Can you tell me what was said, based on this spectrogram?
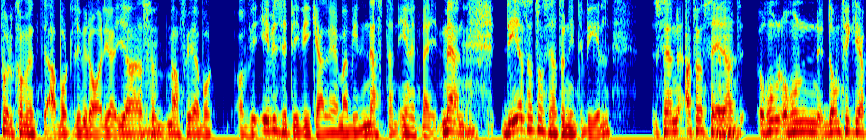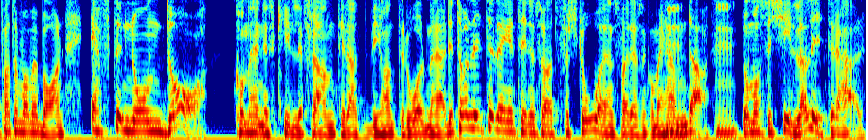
fullkomligt abortliberal. Jag, jag, alltså, Man får göra abort av i princip vilka anledningar man vill, nästan, enligt mig. Men dels att hon säger att hon inte vill. Sen att hon säger att hon, hon, de fick reda på att hon var med barn. Efter någon dag kom hennes kille fram till att vi har inte råd med det här. Det tar lite längre tid än så att förstå ens vad det är som kommer hända. De måste chilla lite i det här.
